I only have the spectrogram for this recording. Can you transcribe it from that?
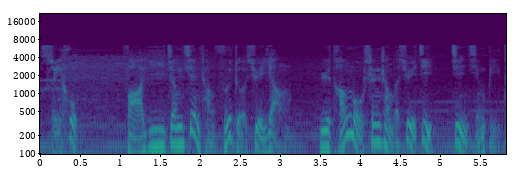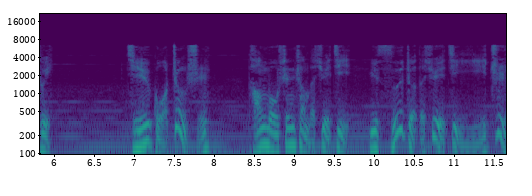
随后，法医将现场死者血样与唐某身上的血迹进行比对，结果证实唐某身上的血迹与死者的血迹一致。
